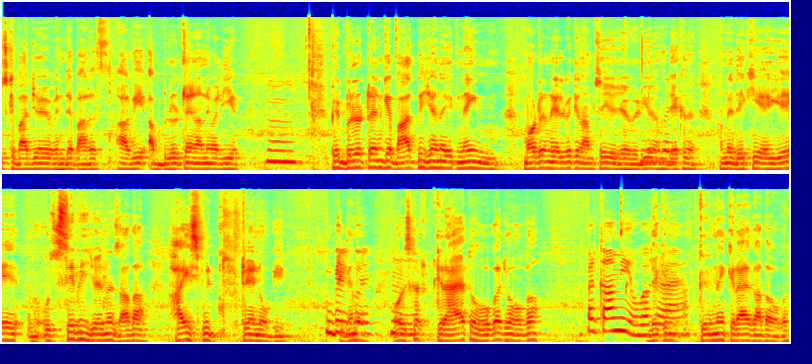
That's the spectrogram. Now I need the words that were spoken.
उसके बाद जो है वंदे भारत आ गई अब बुलेट ट्रेन आने वाली है। हम्म। फिर बुलेट ट्रेन के बाद भी जो है ना एक नई मॉडर्न रेलवे के नाम से ये जो वीडियो हम देख रहे हमने देखी है ये उससे भी जो है ना ज़्यादा हाई स्पीड ट्रेन होगी। बिल्कुल। और इसका हम्म। किराया तो होगा जो होगा पर कम ही होगा लेकिन नहीं किराया ज़्यादा होगा।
